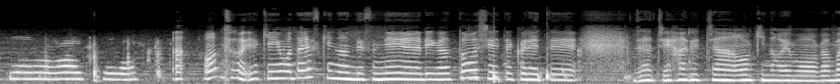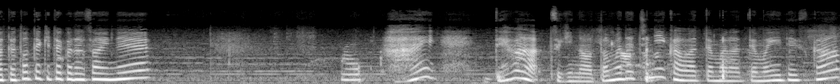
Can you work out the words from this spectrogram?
き芋大好きです。あ、本当焼き芋大好きなんですね。ありがとう教えてくれて。じゃあ千春ちゃん大きなお芋を頑張って取ってきてくださいね。はい。はい。では次のお友達に代わってもらってもいいですか？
